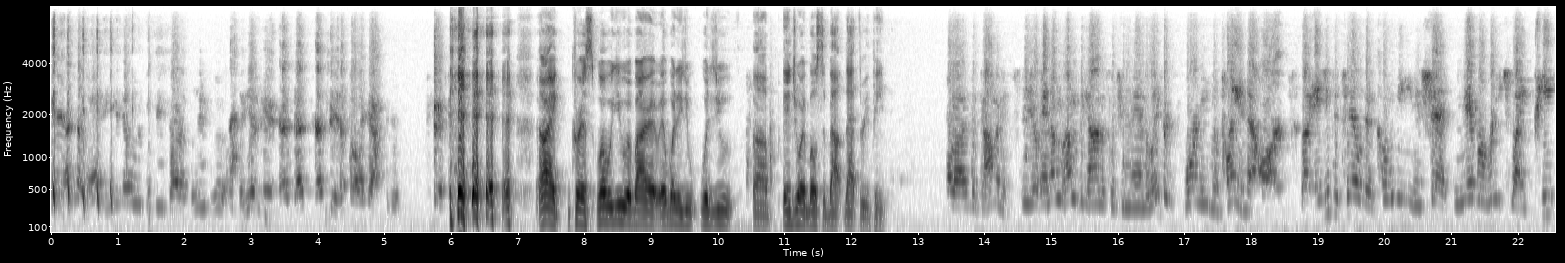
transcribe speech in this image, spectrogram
man. I know. I, you know who could be brought up to these rules. But yeah, man, that, that, that's it. That's all I got for this. All right, Chris. What were you about? What did you? What did you uh, enjoy most about that three-peat? uh, the dominance. You know, and I'm, I'm gonna be honest with you, man. The Lakers weren't even playing that hard. Like, and you could tell that Kobe and Shaq never reached like peak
